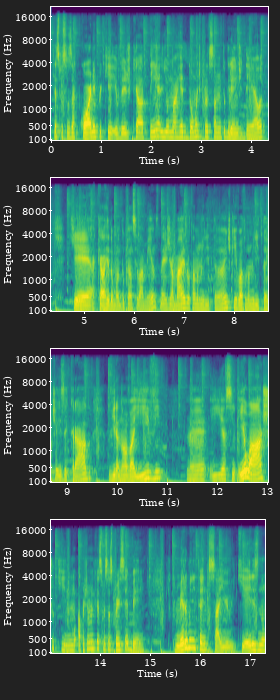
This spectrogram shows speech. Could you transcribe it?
que as pessoas acordem, porque eu vejo que ela tem ali uma redoma de produção muito grande dela que é aquela redoma do cancelamento, né? Jamais votar no militante, quem vota no militante é execrado, vira nova IVE, né? E assim, eu acho que a partir do momento que as pessoas perceberem que o primeiro militante saiu e que eles não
